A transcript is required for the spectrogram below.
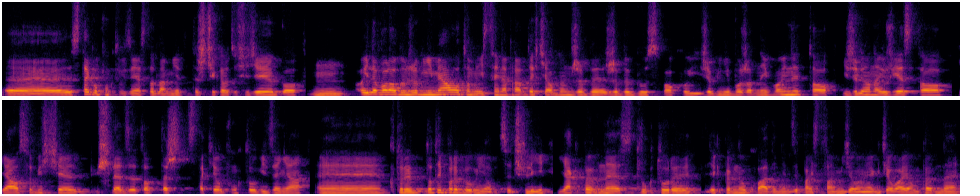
e, z tego punktu widzenia jest to dla mnie też ciekawe, co się dzieje, bo mm, o ile wolałbym, żeby nie miało to miejsca i naprawdę chciałbym, żeby, żeby był spokój i żeby nie było żadnej wojny, to jeżeli ona już jest, to ja osobiście śledzę to też z takiego punktu widzenia, e, który do tej pory był mi obcy, czyli jak pewne struktury struktury, jak pewne układy między państwami działają, jak działają pewne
